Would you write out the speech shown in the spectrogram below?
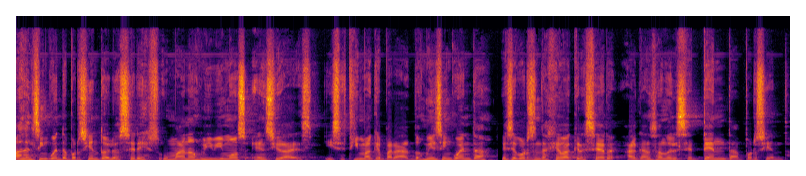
Más del 50% de los seres humanos vivimos en ciudades y se estima que para 2050 ese porcentaje va a crecer alcanzando el 70%.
